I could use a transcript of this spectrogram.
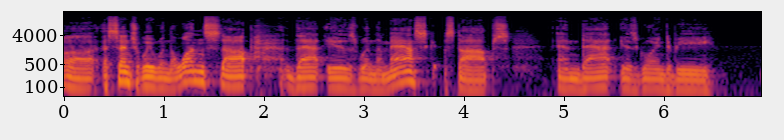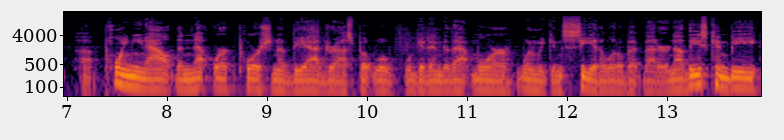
Uh, essentially, when the ones stop, that is when the mask stops, and that is going to be uh, pointing out the network portion of the address, but we'll, we'll get into that more when we can see it a little bit better. Now, these can be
